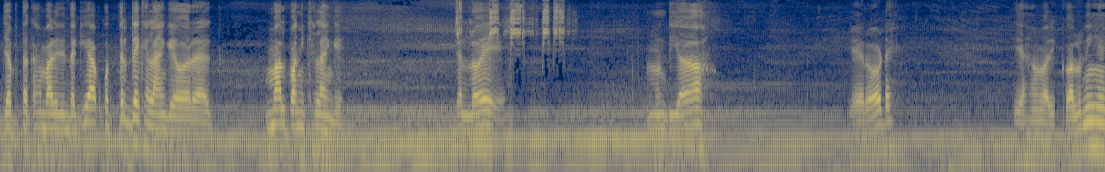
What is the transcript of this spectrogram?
जब तक हमारी ज़िंदगी आपको तिरडे खिलाएँगे और माल पानी खिलाएँगे। चलो ए। मुंडिया। ये रोड ये हमारी कॉलोनी है।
